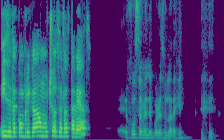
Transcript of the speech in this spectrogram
¿Y se te complicaba mucho hacer las tareas? Eh, Justamente por eso la dejé.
